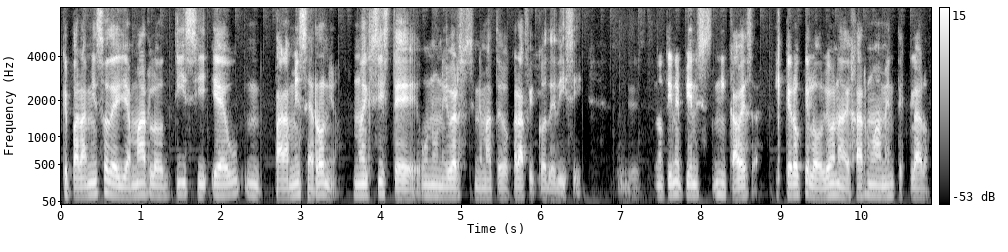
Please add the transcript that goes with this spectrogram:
Que para mí eso de llamarlo DCEU, para mí es erróneo. No existe un universo cinematográfico de DC. No tiene pies ni cabeza. Y creo que lo volvieron a dejar nuevamente claro.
